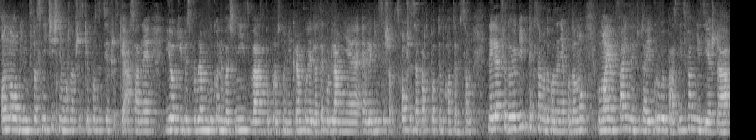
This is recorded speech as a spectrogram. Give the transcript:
o nogi, nic Was nie ciśnie, można wszystkie pozycje, wszystkie asany jogi bez problemu wykonywać, nic Was po prostu nie krępuje, dlatego dla mnie e, leginsy z Oceans Apart pod tym kątem są najlepsze do jogi i tak samo do chodzenia po domu, bo mają fajny tutaj gruby pas, nic Wam nie zjeżdża,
